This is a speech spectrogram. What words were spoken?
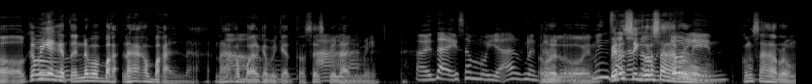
Oo. Kami Oo. ka to, nababaka, nakakabakal na. Nakakabakal Ah. kami ka to sa eskwelahan Ah. may. Ay, dahil sa muya, arog na gapo. Roll on. Minsan, Pero siguro ano, sa harong. Jolene. Kung sa harong.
